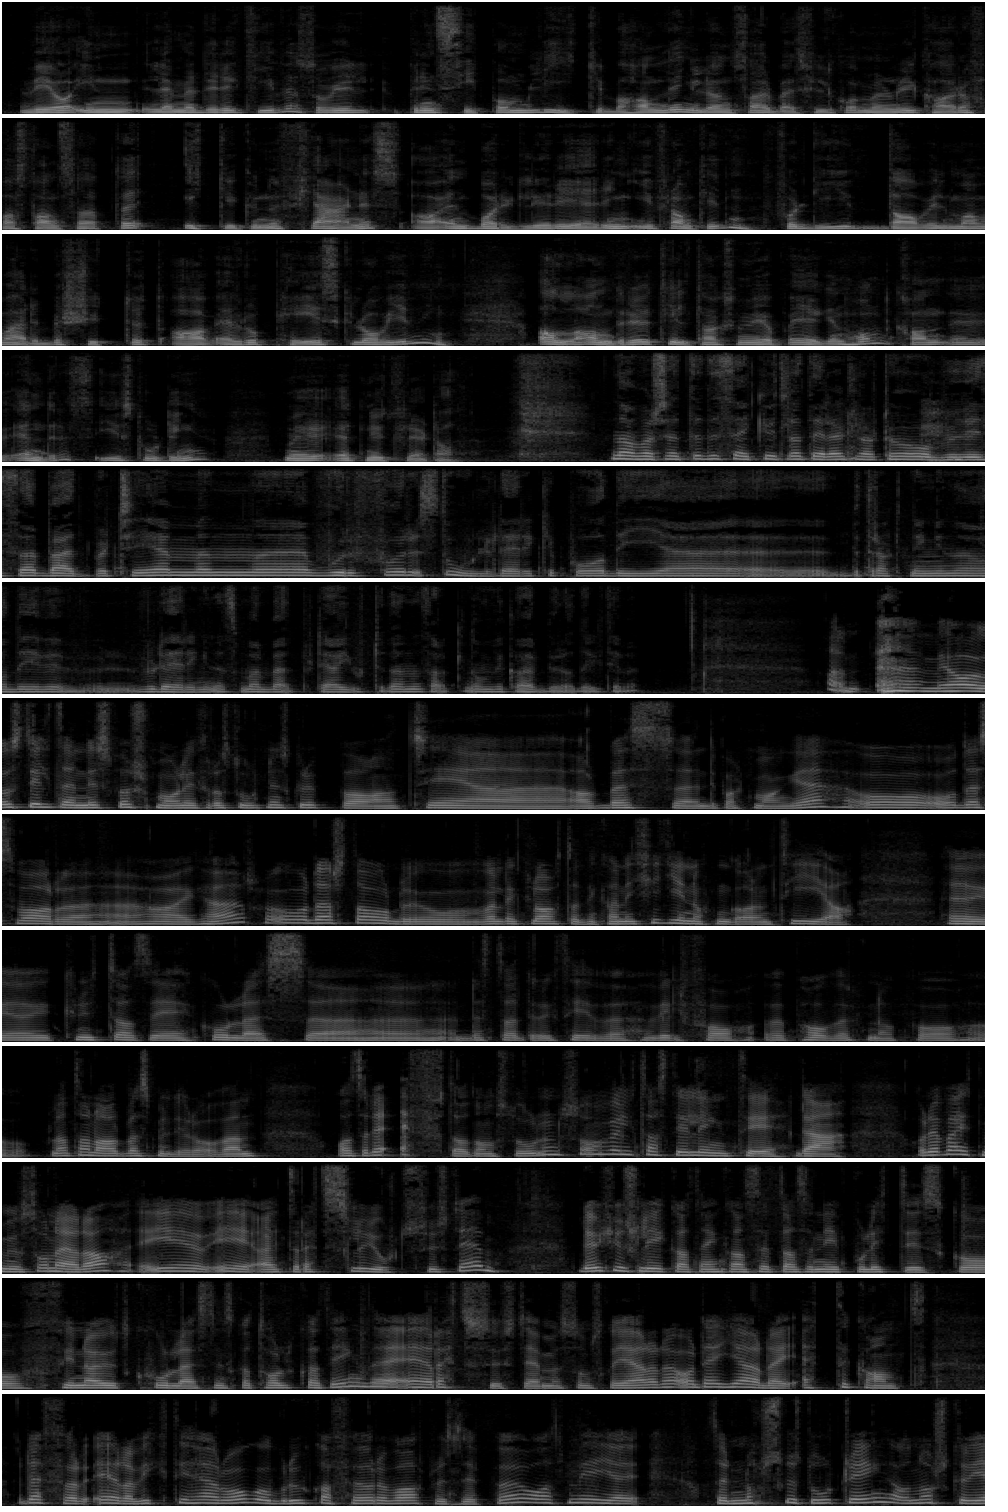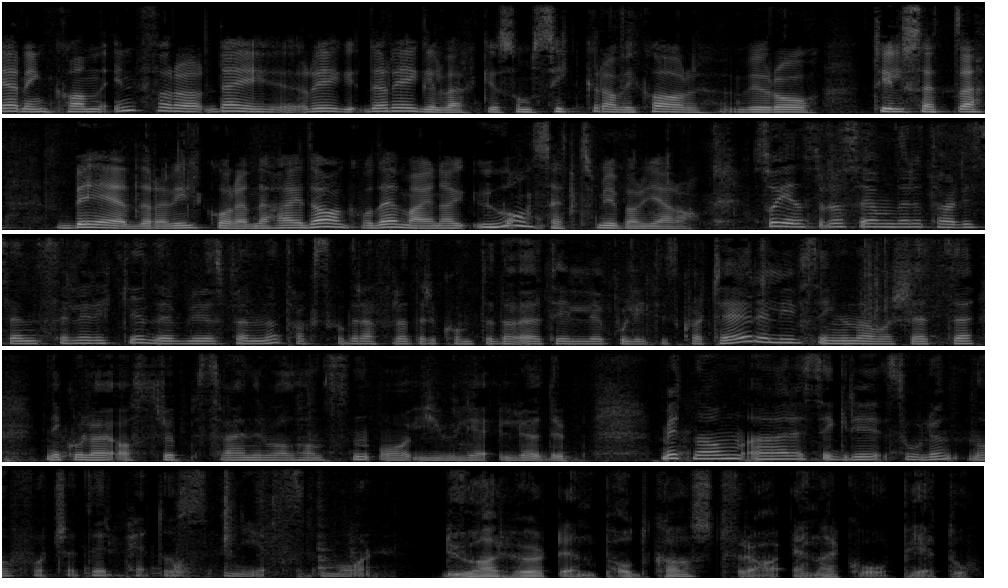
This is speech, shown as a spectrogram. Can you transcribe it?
ved å innlemme direktivet så vil prinsippet om likebehandling, lønns- og arbeidsvilkår mellom vikar og fast ansatte ikke kunne fjernes av en borgerlig regjering i framtiden. Fordi da vil man være beskyttet av europeisk lovgivning. Alle andre tiltak som vi gjør på egen hånd, kan eh, endres i Stortinget med et nytt flertall. Navarsete, det ser ikke ut til at dere har klart å overbevise Arbeiderpartiet, men eh, hvorfor stoler dere ikke på de eh, betraktningene og de vurderingene som Arbeiderpartiet har gjort i denne saken om vikarbyrådirektivet? Vi har jo stilt en del spørsmål fra stortingsgruppa til eh, Arbeidsdepartementet, og, og det svaret har jeg her. Og der står det jo veldig klart at en kan ikke gi noen garantier Eh, knytta til hvordan eh, dette direktivet vil få påvirkning på bl.a. arbeidsmiljøloven. Og at det er EFTA-domstolen som vil ta stilling til det. Og det vet vi jo sånn er det. EU er et rettsliggjort system. Det er jo ikke slik at en kan sette seg ned politisk og finne ut hvordan en skal tolke ting. Det er rettssystemet som skal gjøre det, og det gjør de i etterkant Derfor er det viktig her òg å bruke føre-var-prinsippet, og at, vi, at det norske storting og norsk regjering kan innføre de, det regelverket som sikrer vikarbyrå tilsette bedre vilkår enn det har i dag. Og det mener jeg uansett vi bør gjøre. Så gjenstår det å se om dere tar dissens eller ikke. Det blir jo spennende. Takk skal dere ha for at dere kom til, til Politisk kvarter. Liv Signe Navarsete, Nikolai Astrup, Svein Roald Hansen og Julie Lødrup. Mitt navn er Sigrid Solund. Nå fortsetter Petos Nyhetsmorgen. Du har hørt en podkast fra NRK P2.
